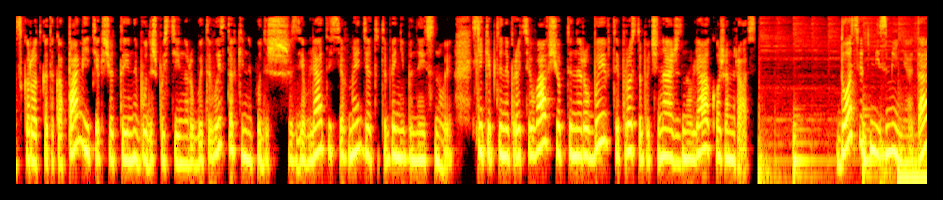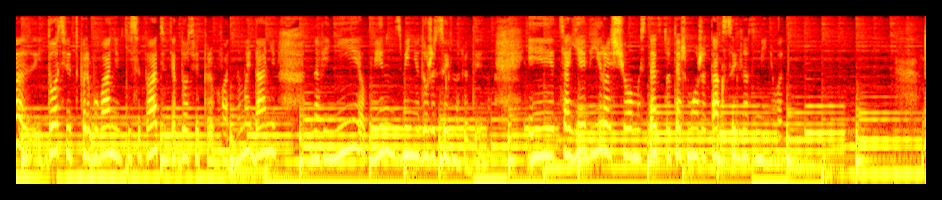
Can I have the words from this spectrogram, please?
нас коротка така пам'ять. Якщо ти не будеш постійно робити виставки, не будеш з'являтися в медіа, то тебе ніби не існує. Скільки б ти не працював, що б ти не робив, ти просто починаєш з нуля кожен раз. Досвід змінює, да? досвід перебування в тій ситуації, як досвід перебування на Майдані, на війні, він змінює дуже сильно людину. І ця є віра, що мистецтво теж може так сильно змінювати.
